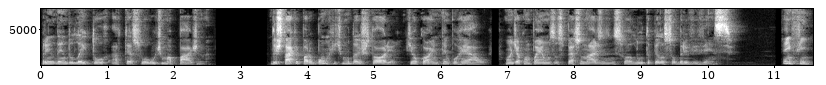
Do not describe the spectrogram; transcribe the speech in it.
prendendo o leitor até sua última página. Destaque para o bom ritmo da história, que ocorre em tempo real, onde acompanhamos os personagens em sua luta pela sobrevivência. Enfim,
